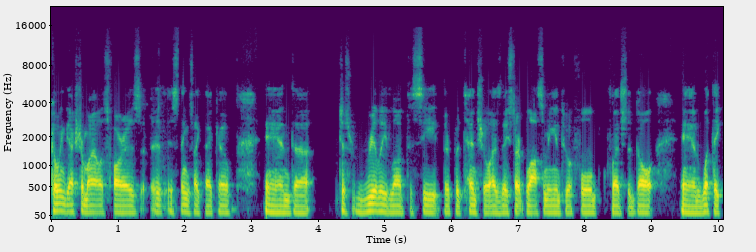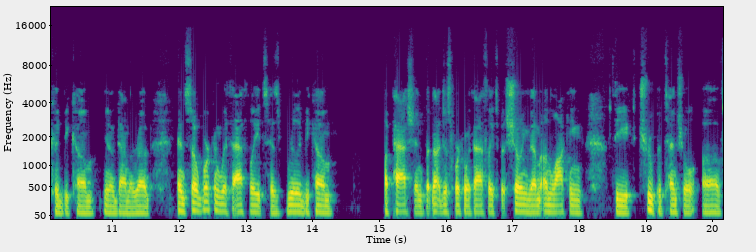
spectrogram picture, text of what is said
going the extra mile as far as as things like that go, and uh, just really love to see their potential as they start blossoming into a full fledged adult and what they could become, you know, down the road. And so working with athletes has really become a passion, but not just working with athletes, but showing them unlocking the true potential of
